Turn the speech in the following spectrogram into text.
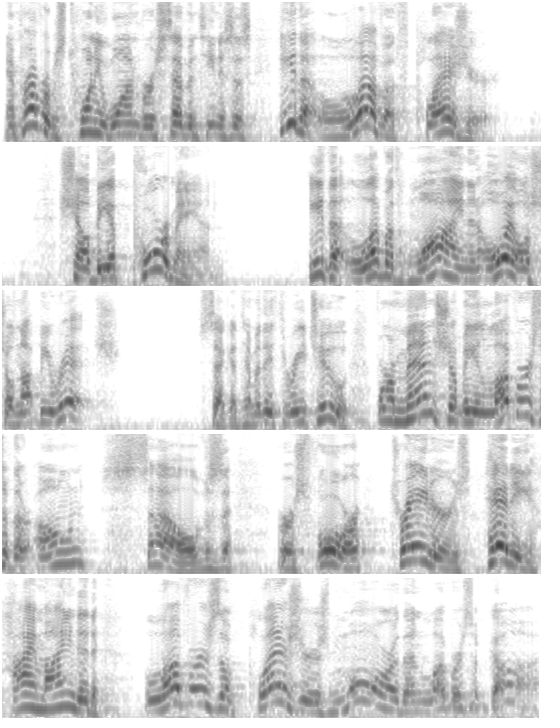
In Proverbs 21, verse 17, it says, He that loveth pleasure shall be a poor man. He that loveth wine and oil shall not be rich. 2 Timothy 3 2. For men shall be lovers of their own selves. Verse 4 traitors, heady, high minded, lovers of pleasures more than lovers of God.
